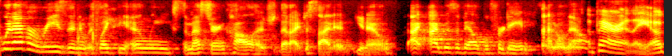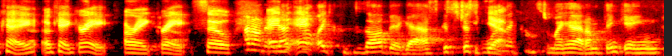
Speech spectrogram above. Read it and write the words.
for whatever reason, it was like the only semester in college that I decided, you know, I, I was available for dating. I don't know. Apparently. Okay. Okay. Great. All right. Great. So I don't know. And- That's and- not like the big ask. It's just one Yeah. that comes to my head. I'm thinking,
